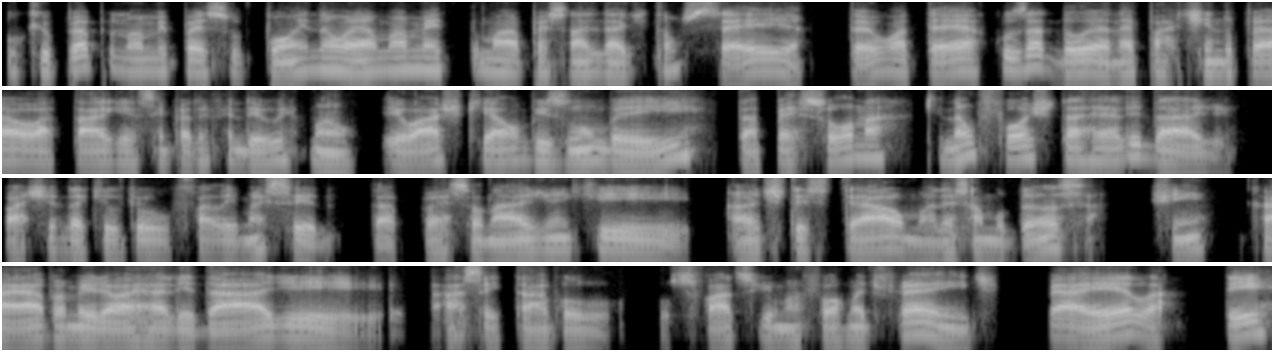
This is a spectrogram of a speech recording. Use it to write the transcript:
o que o próprio nome pressupõe não é uma, uma personalidade tão séria, tão até acusadora, né? Partindo para o ataque, assim, para defender o irmão. Eu acho que há um vislumbre aí da persona que não foge da realidade, partindo daquilo que eu falei mais cedo. Da personagem que, antes desse trauma, dessa mudança, enfim, caiava melhor a realidade, aceitava os fatos de uma forma diferente. Para ela, ter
